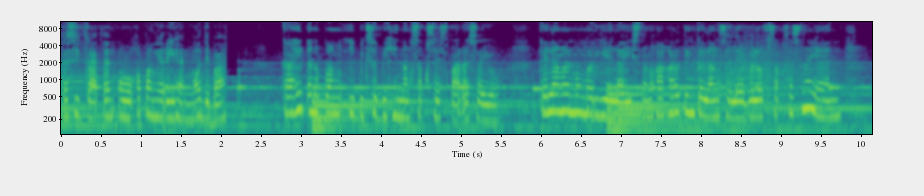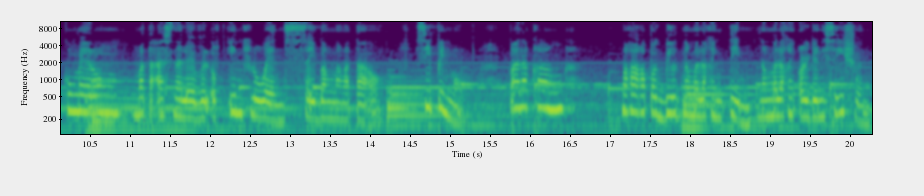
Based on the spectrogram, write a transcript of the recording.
kasikatan o kapangyarihan mo, di ba? Kahit ano pang ibig sabihin ng success para sa'yo, kailangan mong ma-realize na makakarating ka lang sa level of success na yan kung merong mataas na level of influence sa ibang mga tao. Sipin mo, para kang makakapag-build ng malaking team, ng malaking organization,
